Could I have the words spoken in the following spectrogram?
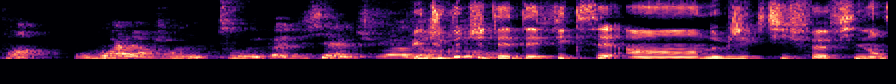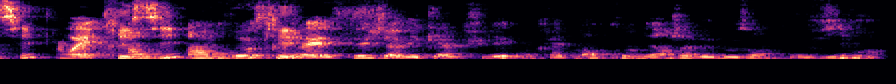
enfin, pour moi, l'argent ne tombait pas du ciel, tu vois. Mais du coup, tu t'étais fixé un objectif euh, financier Ouais, précis En, en gros, ce que j'avais fait, j'avais calculé concrètement combien j'avais besoin pour vivre,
